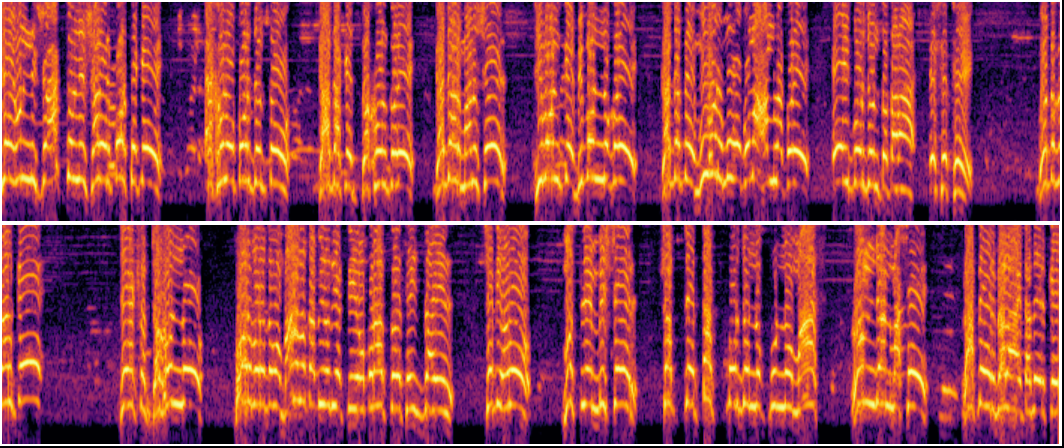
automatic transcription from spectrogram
সেই উনিশশো আটচল্লিশ সালের পর থেকে এখনও পর্যন্ত গাজাকে দখল করে, গাজার মানুষের জীবনকে বিপন্ন করে, গাজাতে মুহুর মুহ বোমা হামলা করে এই পর্যন্ত তারা এসেছে। গতকালকে যে একটা জঘন্য, বর্বরতম মানবতা বিরোধী একটি অপরাধ করেছে ইসরায়েল, সেটি হলো মুসলিম বিশ্বের সবচেয়ে তাৎপর্যপূর্ণ মাস, রমজান মাসে রাতের বেলায় তাদেরকে,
